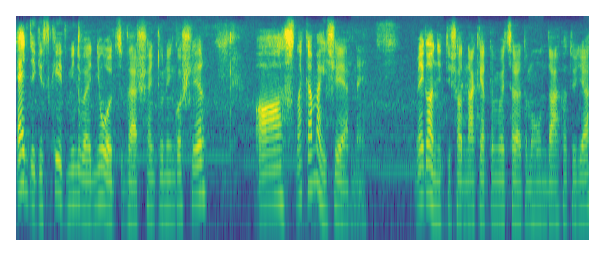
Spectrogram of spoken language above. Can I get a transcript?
1,2 millió egy 8 versenytuningosért, azt nekem meg is érné. Még annyit is adnák értem, hogy szeretem a hondákat, ugye.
